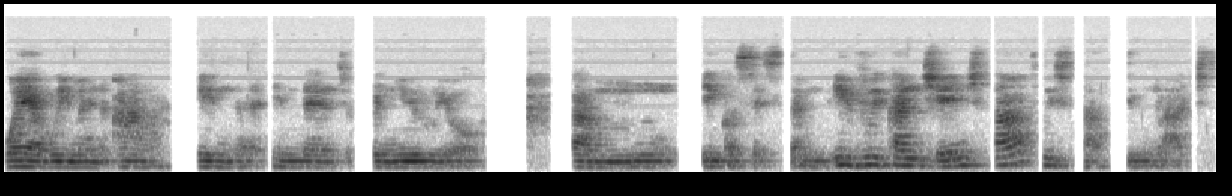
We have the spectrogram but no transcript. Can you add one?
where women are in the, in the entrepreneurial um, ecosystem. If we can change that, we start seeing large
